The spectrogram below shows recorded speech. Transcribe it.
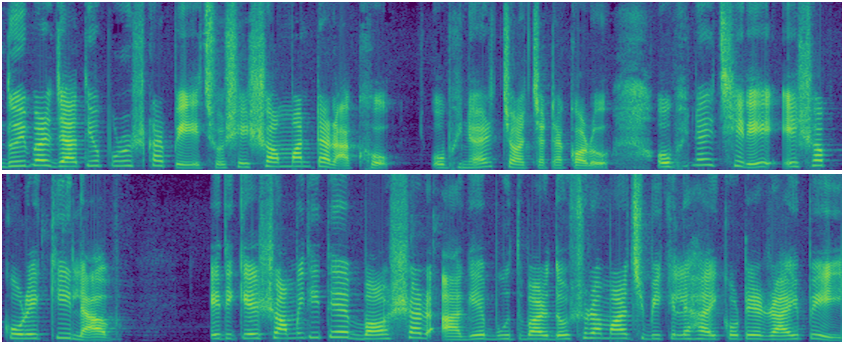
দুইবার জাতীয় পুরস্কার পেয়েছ, সেই সম্মানটা রাখো। অভিনয়ের চর্চাটা করো। অভিনয় ছেড়ে এসব করে কি লাভ? এদিকে সমিতিতে বসার আগে বুধবার দোসরা মার্চ বিকেলে হাইকোর্টের রায় পেয়েই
